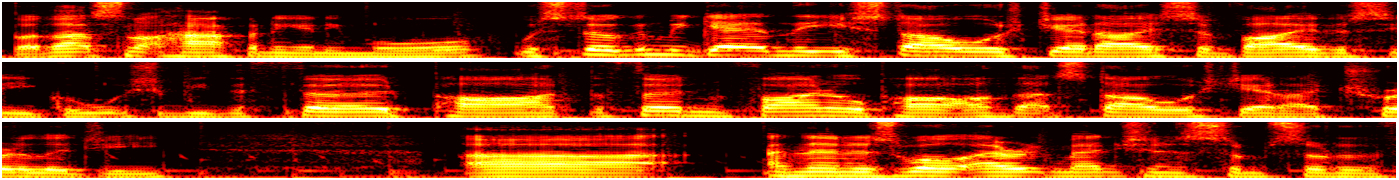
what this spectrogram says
but that's not happening anymore. We're still going to be getting the Star Wars Jedi Survivor sequel, which would be the third part, the third and final part of that Star Wars Jedi trilogy. Uh, and then as well, Eric mentioned some sort of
